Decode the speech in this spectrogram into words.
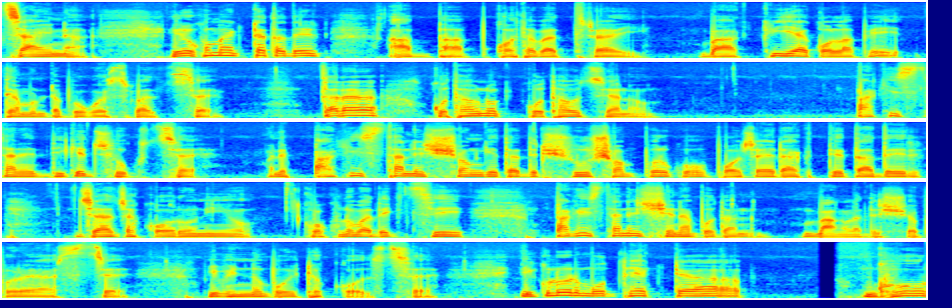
চায় না। এরকম একটা তাদের আবভাব, কথাবার্তায় বা ক্রিয়াকলাপে তেমনটা প্রকাশ পাচ্ছে। তারা কোথাও না কোথাও যেন পাকিস্তানের দিকে ঝুঁকছে। মানে পাকিস্তানের সঙ্গে তাদের সুসম্পর্ক বজায় রাখতে তাদের যা যা করণীয়, কখনো বা দেখছি পাকিস্তানের সেনাপ্রধান বাংলাদেশ সফরে আসছে, বিভিন্ন বৈঠক করছে। এগুলোর মধ্যে একটা ঘোর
